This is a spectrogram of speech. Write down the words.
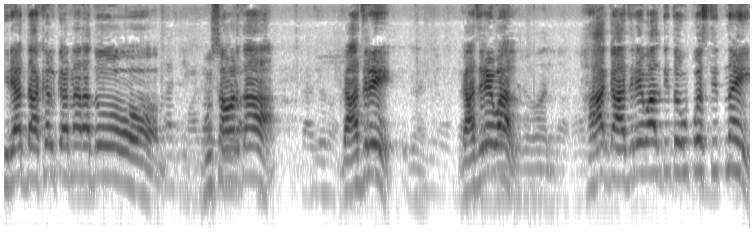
फिर्याद दाखल करणारा तो भुसावळचा गाजरे गाजरेवाल. हा गाजरेवाल तिथं उपस्थित नाही.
